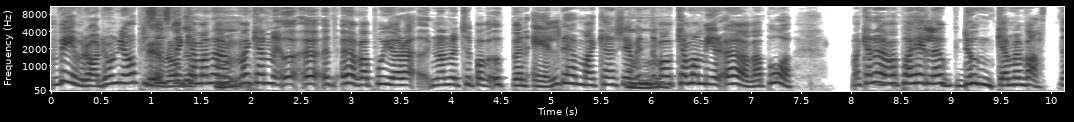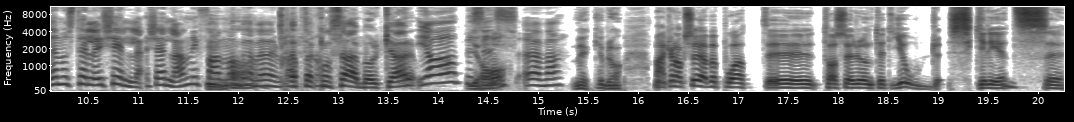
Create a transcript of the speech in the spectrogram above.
vevradion, ja precis. Den Vevradion, kan man, mm. man kan öva på att göra någon typ av öppen eld hemma kanske. Jag vet Mm. inte, vad kan man mer öva på? Man kan öva på att hälla upp dunkar med vatten och ställa i källa, källan ifall man behöver Öppna vatten. konservburkar. Ja, precis. Öva. Mycket bra. Man kan också öva på att eh, ta sig runt ett jordskreds eh,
